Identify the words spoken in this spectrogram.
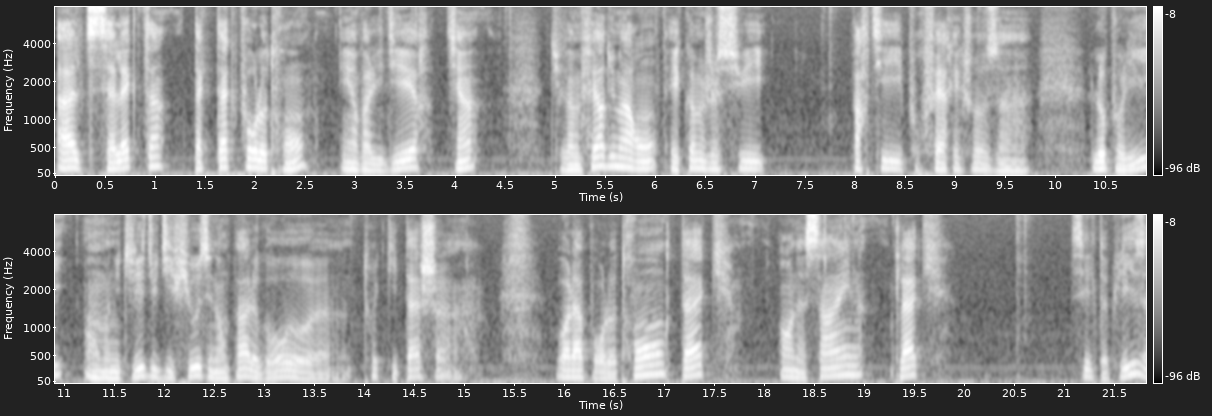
Alt Select, tac tac pour le tronc. Et on va lui dire, tiens, tu vas me faire du marron. Et comme je suis parti pour faire quelque chose euh, low poly, on utilise du diffuse et non pas le gros euh, truc qui tâche. Voilà pour le tronc, tac, on assign, clac, s'il te plaît.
